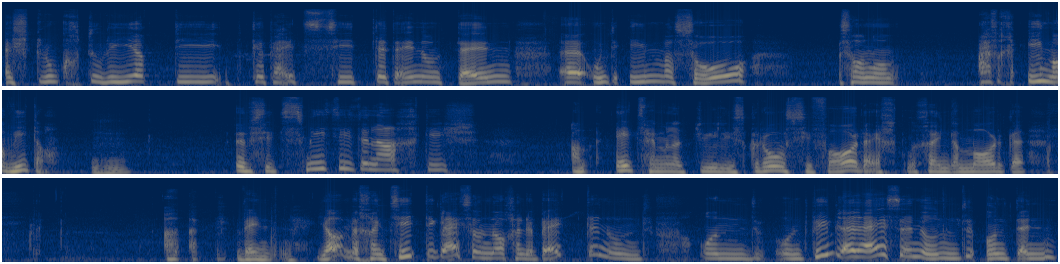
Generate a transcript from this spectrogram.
eine strukturierte Gebetszeiten, dann und dann äh, und immer so, sondern einfach immer wieder. Mhm. Ob es jetzt mitten in der Nacht ist, jetzt haben wir natürlich das grosse Vorrecht, wir können am Morgen äh, wenn, ja, wir können Zeitung lesen und nachher beten und, und, und Bibel lesen und, und dann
